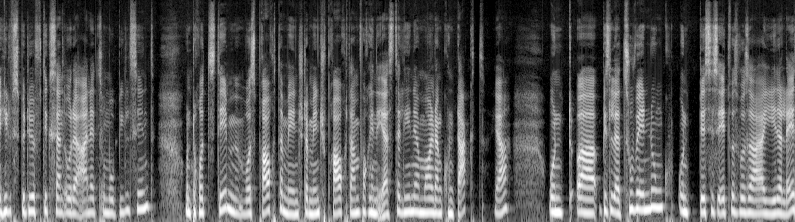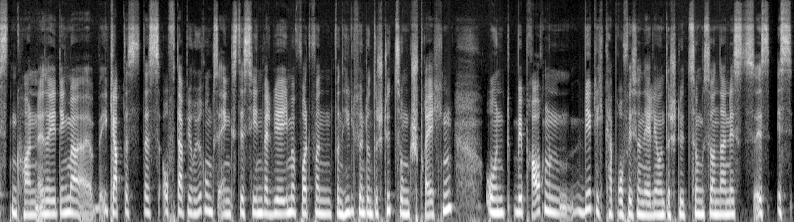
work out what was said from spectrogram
hilfsbedürftig sind oder auch nicht so mobil sind. Und trotzdem, was braucht der Mensch? Der Mensch braucht einfach in erster Linie mal einen Kontakt, ja und äh, ein bisschen eine Zuwendung und das ist etwas, was auch jeder leisten kann. Also ich denke mal, ich glaube, dass das oft auch Berührungsängste sind, weil wir immerfort von, von Hilfe und Unterstützung sprechen und wir brauchen wirklich keine professionelle Unterstützung, sondern es, es, es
